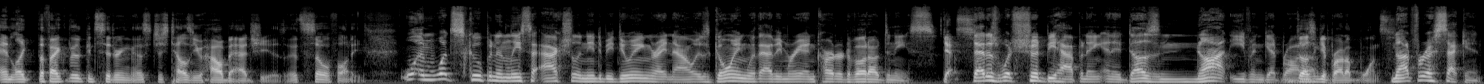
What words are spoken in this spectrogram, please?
And like the fact that they're considering this just tells you how bad she is. It's so funny. Well, and what Skupin and Lisa actually need to be doing right now is going with Abi-Maria and Carter to vote out Denise. Yes. That is what should be happening, and it does not even get brought doesn't up. get brought up once. Not for a second.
